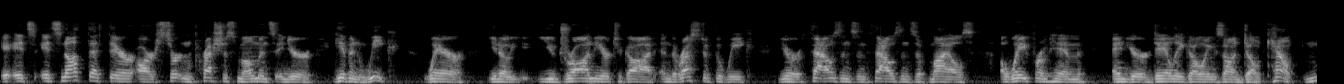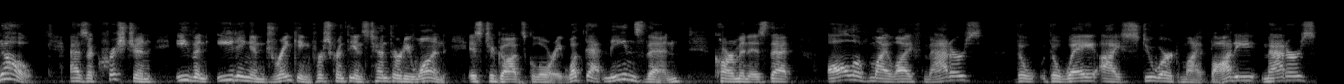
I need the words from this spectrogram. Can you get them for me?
It's it's not that there are certain precious moments in your given week where you know you, you draw near to God, and the rest of the week you're thousands and thousands of miles away from Him, and your daily goings on don't count. No, as a Christian, even eating and drinking, 1 Corinthians 10:31 is to God's glory. What that means then, Carmen, is that all of my life matters. The the way I steward my body matters.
